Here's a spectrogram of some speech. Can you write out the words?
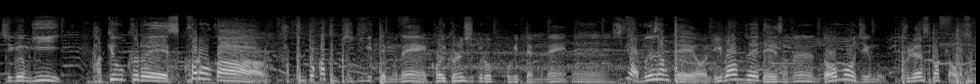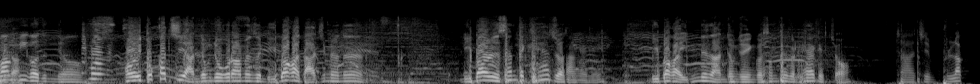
지금 이 다큐부크르의 스커러가 같은 똑같은 빅이기 때문에 거의 그런 식으로 보기 때문에 네. 힘이 없는 상태예요. 리바운드에 대해서는 너무 지금 불리할 수밖에 없습니다. 무방비거든요. 거의 똑같이 안정적으로 하면서 리바가 낮으면은 리바를 선택해야죠 당연히. 리바가 있는 안정적인 걸 선택을 해야겠죠. 자 지금 블락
